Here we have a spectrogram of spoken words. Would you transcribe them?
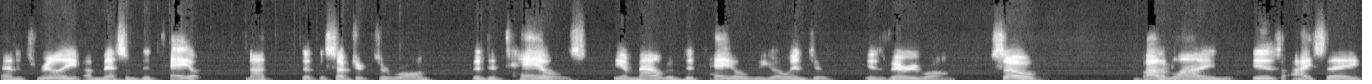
and it's really a mess of detail, not that the subjects are wrong, the details, the amount of detail we go into is very wrong. So, bottom line is, I say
